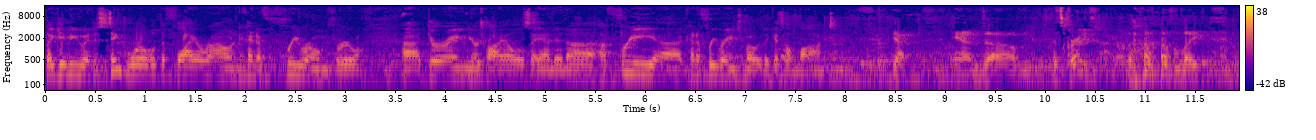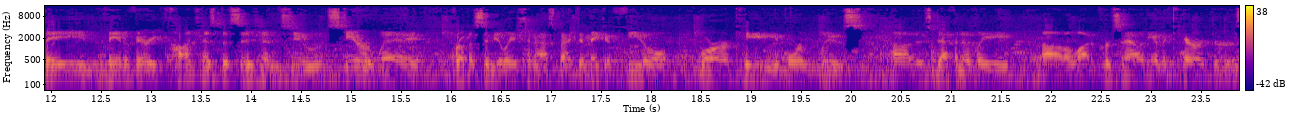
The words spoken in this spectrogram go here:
by giving you a distinct world to fly around, kind of free roam through uh, during your trials, and in a, a free, uh, kind of free range mode that gets unlocked. Yeah. And um, it's great. like they made a very conscious decision to steer away from a simulation aspect and make it feel more arcadey, more loose. Uh, there's definitely uh, a lot of personality in the characters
